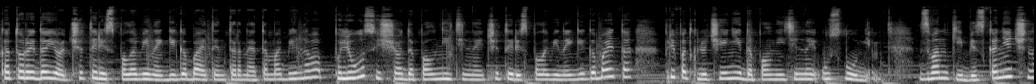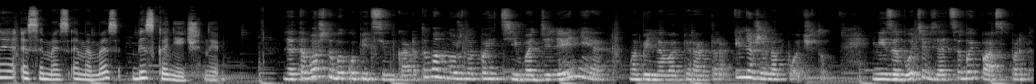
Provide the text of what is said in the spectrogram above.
который дает 4,5 гигабайта интернета мобильного плюс еще дополнительные 4,5 гигабайта при подключении дополнительной услуги. Звонки бесконечные, смс, ммс бесконечные. Для того, чтобы купить сим-карту, вам нужно пойти в отделение мобильного оператора или же на почту. И не забудьте взять с собой паспорт,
